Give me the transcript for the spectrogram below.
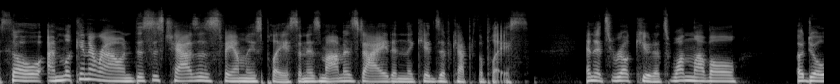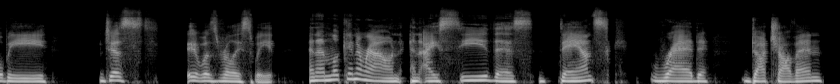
So I'm looking around. This is Chaz's family's place, and his mom has died, and the kids have kept the place. And it's real cute. It's one level, adobe, just, it was really sweet. And I'm looking around and I see this Dansk red Dutch oven,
